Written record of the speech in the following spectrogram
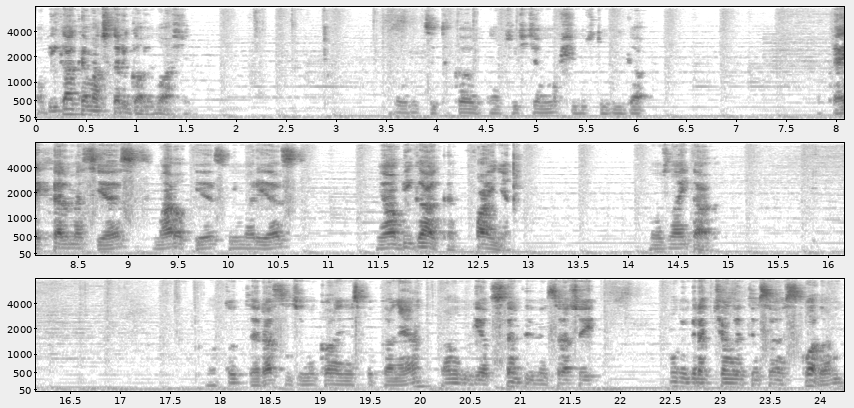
O, Bigakę ma 4 gole, właśnie. Zawrócę tylko, oczywiście musi być tu Biga. Okej, Helmes jest, Marok jest, Mimer jest. Miała Bigalkę, fajnie. Można i tak. No to teraz idziemy kolejne spotkanie. Mamy długie odstępy, więc raczej mogę grać ciągle tym samym składem.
